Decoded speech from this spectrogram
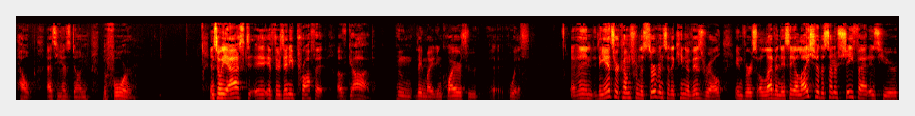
help as he has done before. And so he asked if there's any prophet of God whom they might inquire through uh, with. And the answer comes from the servants of the king of Israel in verse 11. They say, Elisha, the son of Shaphat, is here,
